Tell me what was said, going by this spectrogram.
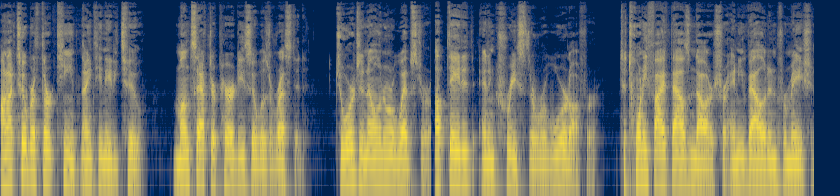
On October 13, 1982, months after Paradiso was arrested, George and Eleanor Webster updated and increased their reward offer to $25,000 for any valid information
